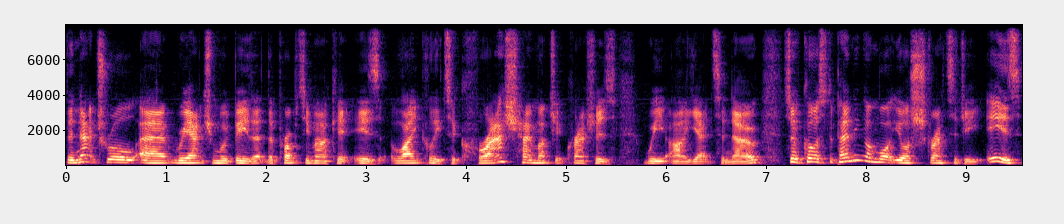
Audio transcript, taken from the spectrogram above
The natural uh, reaction would be that the property market is likely to crash. How much it crashes, we are yet to know. So, of course, depending on what your strategy is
